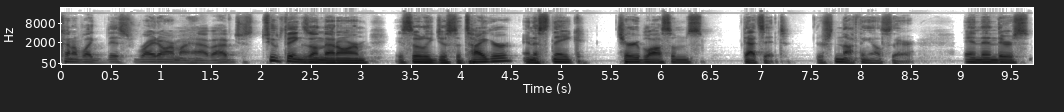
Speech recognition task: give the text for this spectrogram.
kind of like this right arm i have i have just two things on that arm it's literally just a tiger and a snake cherry blossoms that's it there's nothing else there and then there's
